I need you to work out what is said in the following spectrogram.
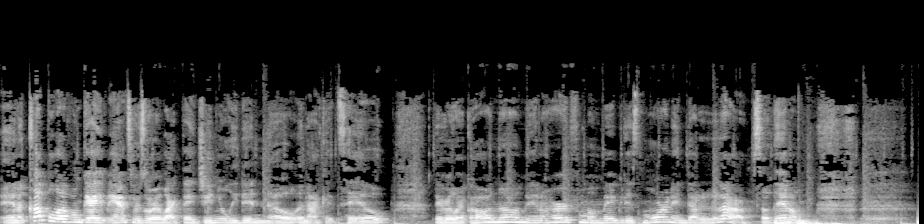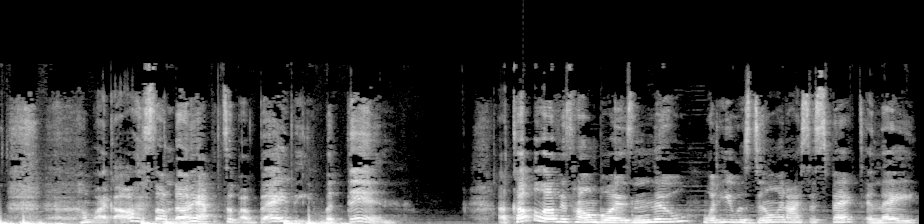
And a couple of them gave answers where like they genuinely didn't know and I could tell. They were like, oh no, man, I heard from him maybe this morning, da da da da. So then I'm, I'm like, oh, something done happened to my baby. But then a couple of his homeboys knew what he was doing, I suspect, and they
